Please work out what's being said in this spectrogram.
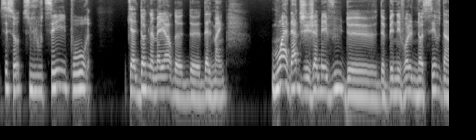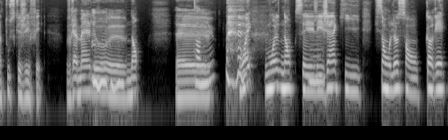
c'est ça, tu l'outilles pour qu'elle donne le meilleur de- de- d'elle-même. Moi, à date, j'ai jamais vu de, de bénévoles nocifs dans tout ce que j'ai fait. Vraiment, là, Mhm, euh, non. Euh, Tant mieux. oui, moi, non. C'est Mm. les gens qui, qui sont là sont corrects,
